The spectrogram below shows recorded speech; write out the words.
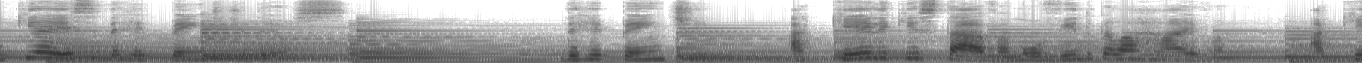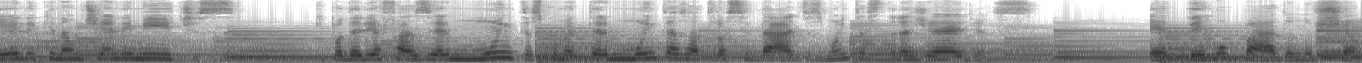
O que é esse de repente de Deus? De repente, aquele que estava movido pela raiva, aquele que não tinha limites, que poderia fazer muitas, cometer muitas atrocidades, muitas tragédias, é derrubado no chão.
